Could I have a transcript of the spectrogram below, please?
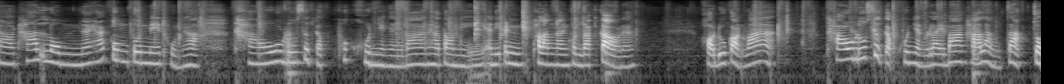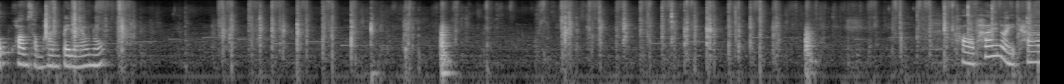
ชาวธาตุลมนะคะกลุ่มตุลเมถุนค่ะเขารู้สึกกับพวกคุณยังไงบ้างนะคะ ตอนนี้อันนี้เป็นพลังงานคนรักเก่านะ ขอดูก่อนว่าเขารู้สึกกับคุณอย่างไรบ้างคะ หลังจากจบความสัมพันธ์ไปแล้วเนาะ ขอไพ่หน่อยค่ะ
